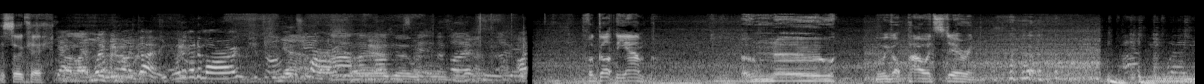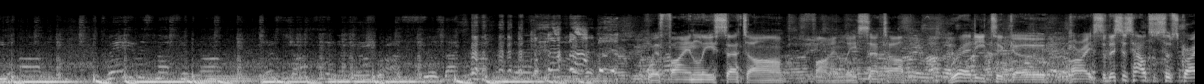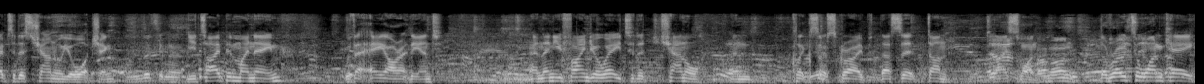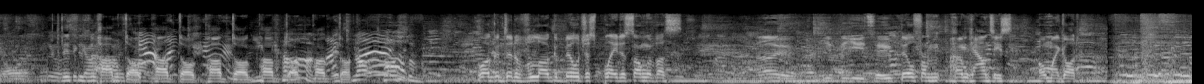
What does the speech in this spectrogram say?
It's okay. When do you want to go? You want to go tomorrow? Forgot the amp. Oh no. We got powered steering. We're finally set up, finally set up, ready to go. Alright, so this is how to subscribe to this channel you're watching. You type in my name with an AR at the end, and then you find your way to the channel and click subscribe. That's it, done. Nice one. The road to 1K. Pub dog, pub dog, pub dog, pub dog, pub dog. Welcome to the vlog. Bill just played a song with us. You the YouTube. Bill from Home Counties. Oh my god.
